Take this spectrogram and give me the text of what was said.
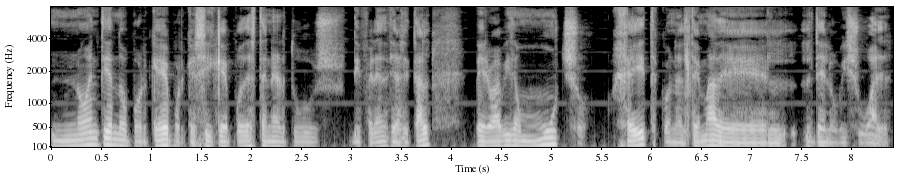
no entiendo por qué, porque sí que puedes tener tus diferencias y tal, pero ha habido mucho hate con el tema de lo visual.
